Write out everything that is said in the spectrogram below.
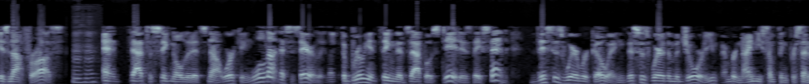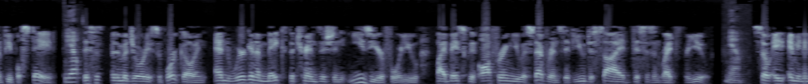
is not for us. Mm-hmm. And that's a signal that it's not working. Well, not necessarily. Like the brilliant thing that Zappos did is they said, this is where we're going. This is where the majority, remember 90 something percent of people stayed. Yep. This is where the majority of support going. And we're going to make the transition easier for you by basically offering you a severance if you decide this isn't right for you. Yeah. So, I I mean,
